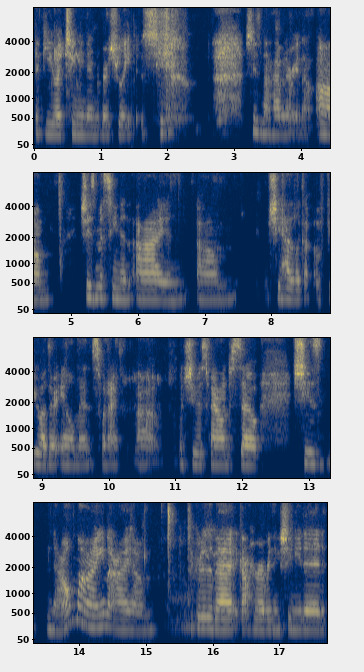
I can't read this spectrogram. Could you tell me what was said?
if you are tuning in virtually she she's not having it right now um, she's missing an eye and um, she had like a, a, few other ailments when i uh, when she was found so she's now mine i um, took her to the vet got her everything she needed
